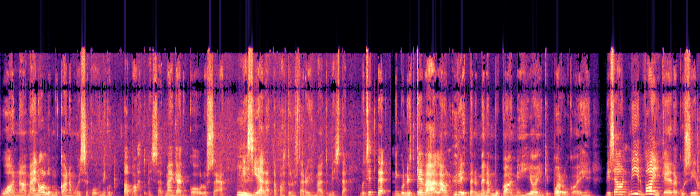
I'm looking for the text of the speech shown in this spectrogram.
vuonna, mä en ollut mukana muissa kuin, niin kuin tapahtumissa, että mä en käynyt koulussa ja mm. ei siellä tapahtunut sitä ryhmäytymistä. Mutta sitten niin kuin nyt keväällä on yrittänyt mennä mukaan niihin joihinkin porukoihin, niin se on niin vaikeaa, kun siinä,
